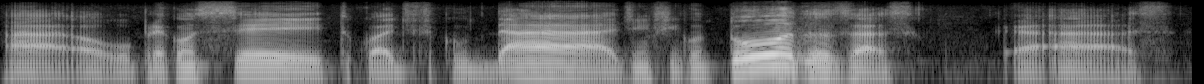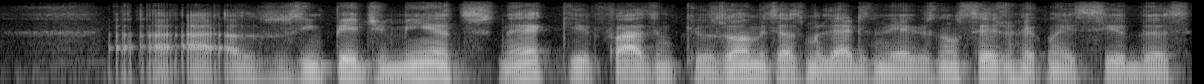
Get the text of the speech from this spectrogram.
a, o preconceito, com a dificuldade, enfim, com todas as, as a, a, os impedimentos né, que fazem que os homens e as mulheres negras não sejam reconhecidas,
